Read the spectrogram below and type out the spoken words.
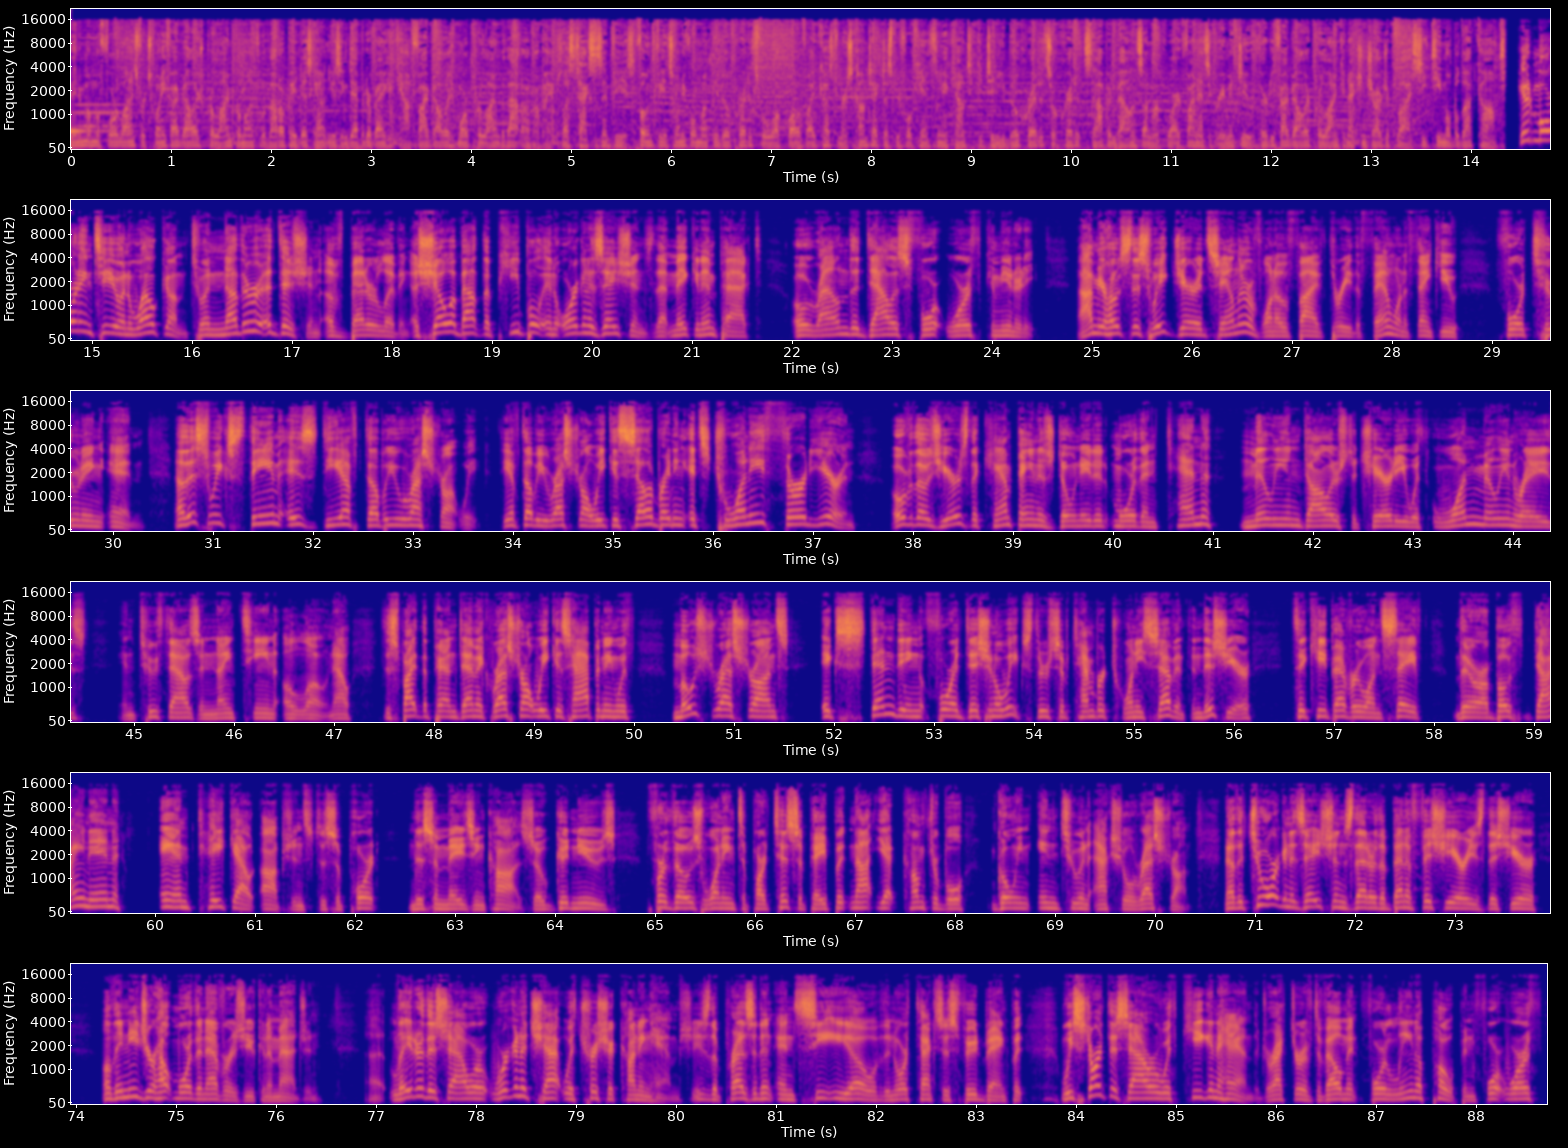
Minimum of four lines for $25 per line per month with auto pay discount using debit or bank account. $5 more per line without auto pay, plus taxes and fees. Phone fee at 24 monthly bill credits for well qualified customers. Contact us before canceling account to continue bill credits or credit stop and balance on required finance agreement due. $35 per line connection charge applies. Ctmobile.com. Good morning to you and welcome to another edition of Better Living, a show about the people and organizations that make an impact around the Dallas Fort Worth community. I'm your host this week, Jared Sandler of 1053 The Fan. I want to thank you for tuning in. Now, this week's theme is DFW Restaurant Week. DFW Restaurant Week is celebrating its 23rd year, and over those years, the campaign has donated more than $10 million to charity, with 1 million raised in 2019 alone. Now, despite the pandemic, Restaurant Week is happening with most restaurants extending for additional weeks through September 27th. And this year, to keep everyone safe, there are both dine in and takeout options to support this amazing cause. So, good news for those wanting to participate but not yet comfortable going into an actual restaurant. Now, the two organizations that are the beneficiaries this year, well, they need your help more than ever, as you can imagine. Uh, later this hour, we're going to chat with Trisha Cunningham. She's the president and CEO of the North Texas Food Bank. But we start this hour with Keegan Hand, the director of development for Lena Pope in Fort Worth.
